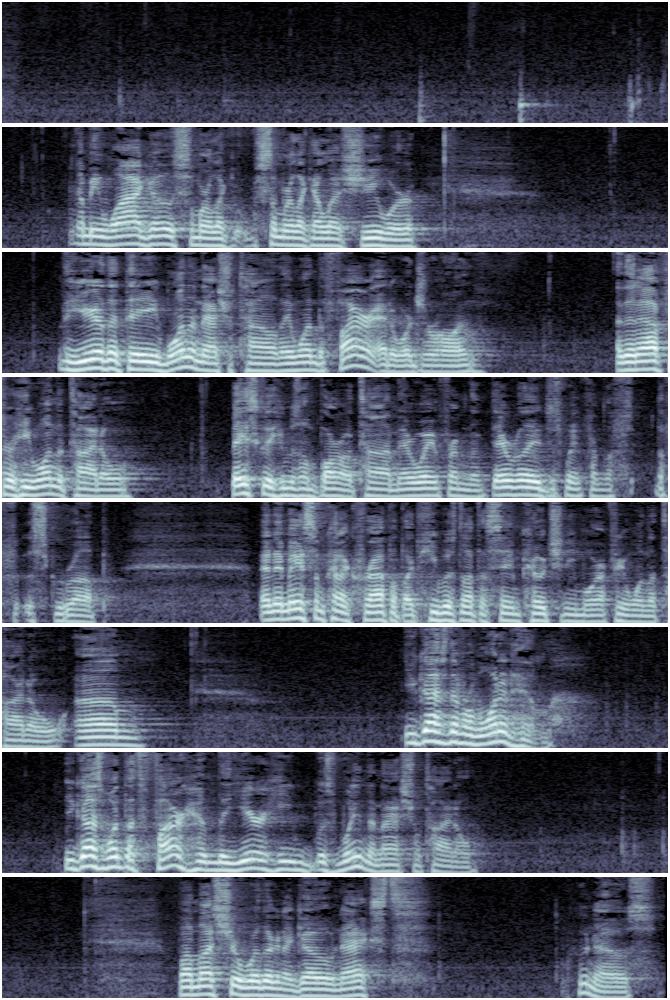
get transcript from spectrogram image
I mean, why go somewhere like somewhere like LSU where the year that they won the national title, they wanted to fire Ed Orgeron, and then after he won the title, basically he was on borrowed time. They were waiting for him. They were really just waiting for to screw up and they made some kind of crap up like he was not the same coach anymore after he won the title. Um, you guys never wanted him. You guys wanted to fire him the year he was winning the national title. But I'm not sure where they're going to go next. Who knows?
